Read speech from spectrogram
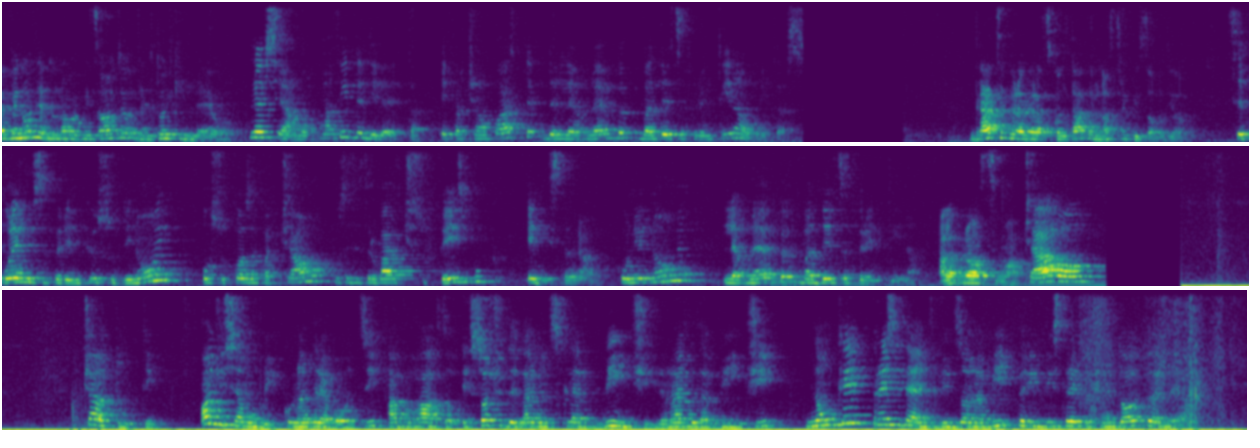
benvenuti ad un nuovo episodio del Talking Leo. Noi siamo Matilde e Diletta e facciamo parte del Leo Lab Valdelsa Fiorentina Unitas. Grazie per aver ascoltato il nostro episodio. Se volete sapere di più su di noi o su cosa facciamo, potete trovarci su Facebook ed Instagram con il nome Leo Lab Valdelsa Fiorentina. Alla prossima! Ciao! Ciao a tutti! Oggi siamo qui con Andrea Bozzi, avvocato e socio del Lions Club Vinci Leonardo da Vinci, nonché presidente di zona B per il distretto 108 LA,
